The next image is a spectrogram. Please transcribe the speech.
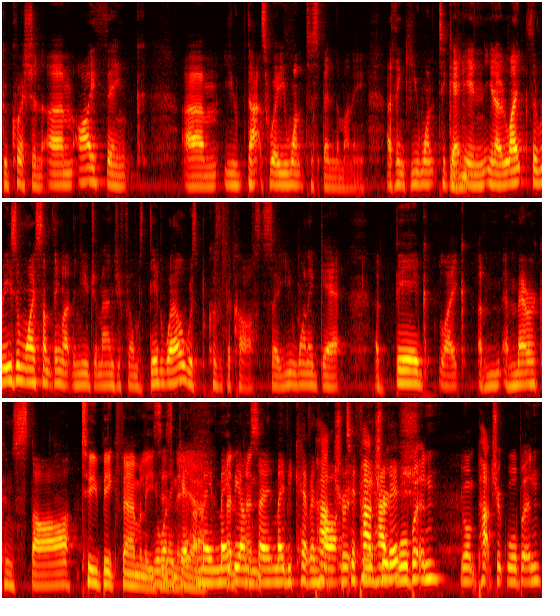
Good question. Um, I think um, you that's where you want to spend the money. I think you want to get in. You know, like the reason why something like the new Jumanji films did well was because of the cast. So you want to get a big like um, American star. Two big families, You isn't get. it? I mean, maybe And- I'm and- saying maybe Kevin Hart and Tiffany Patrick Haddish. Warburton. You want Patrick Warburton?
